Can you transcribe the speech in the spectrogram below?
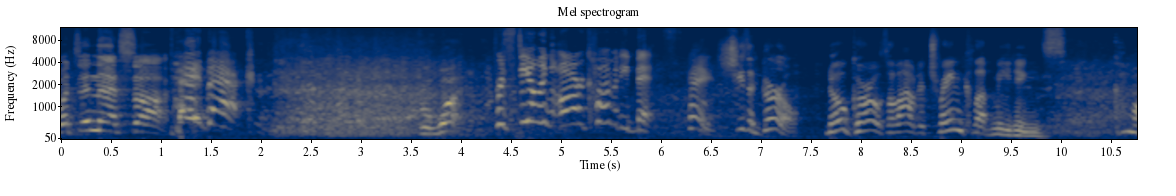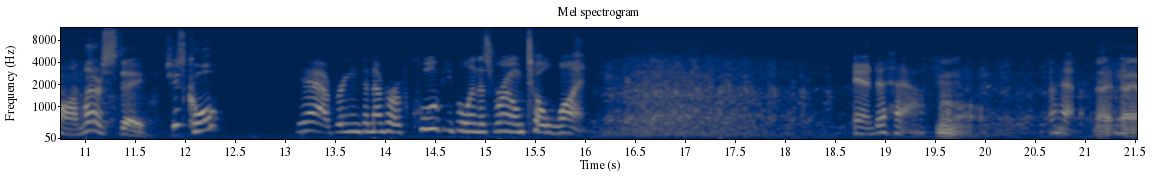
what's in that sock? Payback! For what? For stealing our comedy bits. Hey, she's a girl. No girls allowed at train club meetings. Come on, let her stay. She's cool. Yeah, bringing the number of cool people in this room to one. And a half. Oh. A half. I, I,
